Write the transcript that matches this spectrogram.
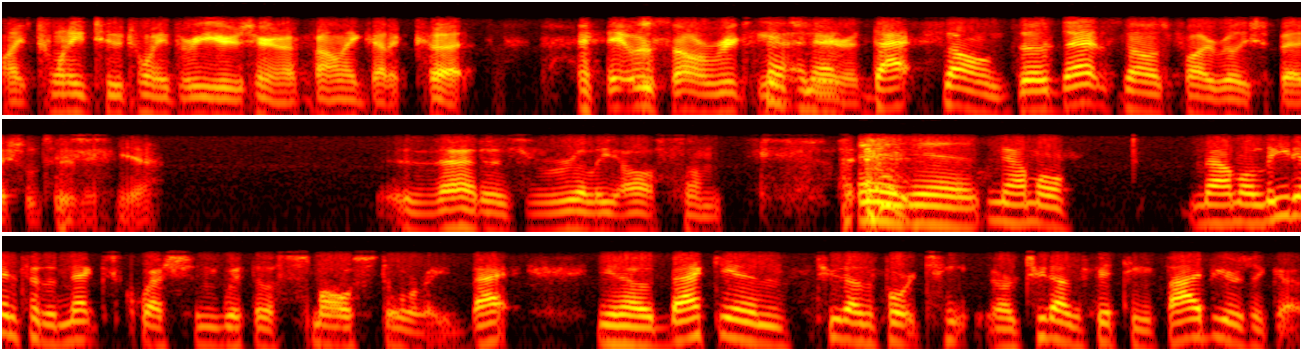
like twenty two, twenty three years here, and I finally got a cut. it was on Ricky and and Sharon. that, that song, So that song's probably really special to me. Yeah. that is really awesome. It is. Now I'm gonna now I'm gonna lead into the next question with a small story. Back, you know, back in 2014 or 2015, five years ago,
